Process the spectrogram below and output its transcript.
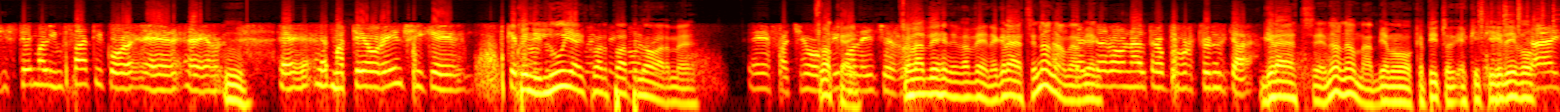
sistema linfatico, è, Mm. Matteo Renzi che... che Quindi lui è il corpo cose. abnorme. Eh, facevo Ok, prima leggerlo. va bene, va bene, grazie. No, no, ma abbiamo... Un'altra opportunità. Grazie, no, no, ma abbiamo capito e che chiedevo... Dai,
